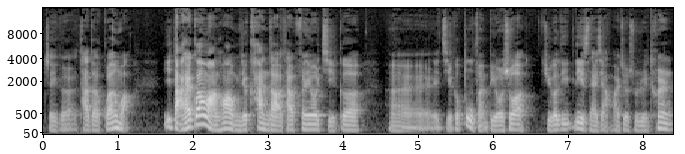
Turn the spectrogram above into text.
这个它的官网。一打开官网的话，我们就看到它分有几个呃几个部分。比如说，举个例例子来讲的话，就是 Return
